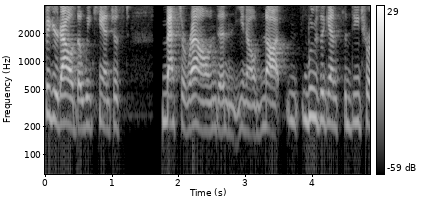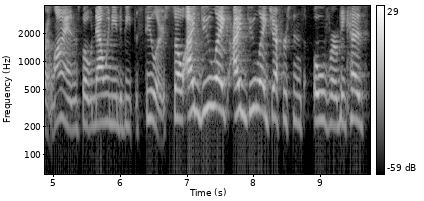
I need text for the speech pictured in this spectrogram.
figured out that we can't just mess around and you know not lose against the Detroit Lions, but now we need to beat the Steelers. So I do like I do like Jefferson's over because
